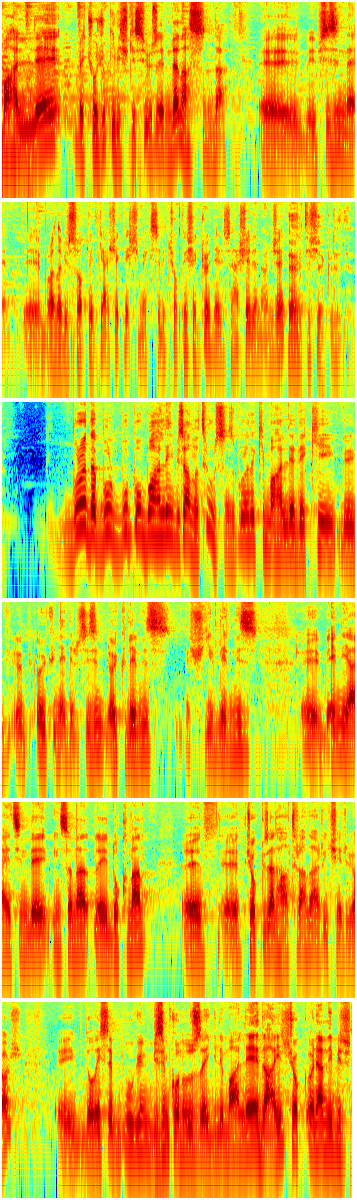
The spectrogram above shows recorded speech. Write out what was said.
Mahalle ve çocuk ilişkisi üzerinden aslında sizinle e, burada bir sohbet gerçekleştirmek istedik. Çok teşekkür ederiz her şeyden önce. Ben teşekkür ederim. Burada bu, bu, bu mahalleyi bize anlatır mısınız? Buradaki mahalledeki e, öykü nedir? Sizin öyküleriniz şiirleriniz e, en nihayetinde insana e, dokunan e, e, çok güzel hatıralar içeriyor. E, Dolayısıyla bugün bizim konumuzla ilgili mahalleye dair çok önemli bir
